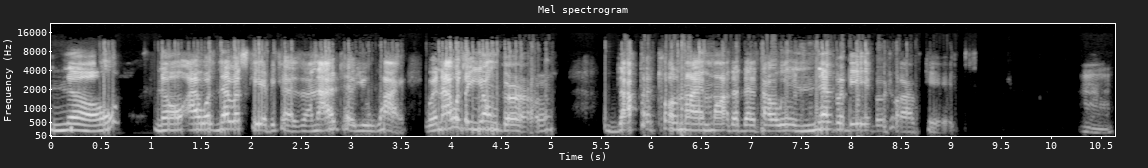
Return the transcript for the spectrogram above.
No, no, I was never scared because, and I'll tell you why. When I was a young girl, doctor told my mother that I will never be able to have kids. Mm.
